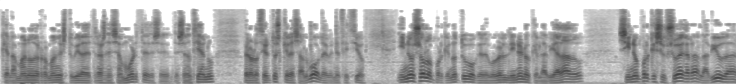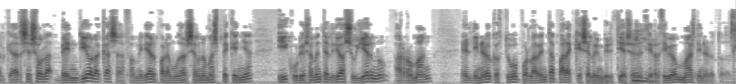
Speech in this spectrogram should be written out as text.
que la mano de Román estuviera detrás de esa muerte, de ese, de ese anciano, pero lo cierto es que le salvó, le benefició. Y no solo porque no tuvo que devolver el dinero que le había dado, sino porque su suegra, la viuda, al quedarse sola, vendió la casa familiar para mudarse a una más pequeña y, curiosamente, le dio a su yerno, a Román, el dinero que obtuvo por la venta para que se lo invirtiese, es decir, recibió más dinero todavía.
